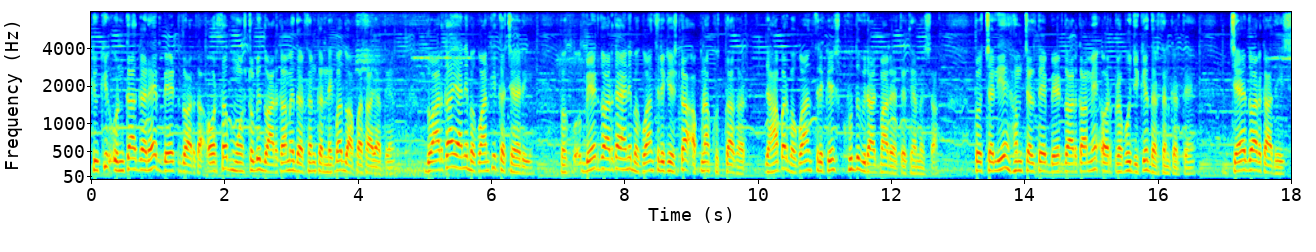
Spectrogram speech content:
क्योंकि उनका घर है बेट द्वारका और सब मोस्ट ऑफ़ द्वारका में दर्शन करने के बाद वापस आ जाते हैं। द्वारका यानी भगवान की कचहरी। बेट द्वारका यानी भगवान श्री कृष्ण का अपना खुद का घर, जहाँ पर भगवान श्री कृष्ण खुद विराजमान रहते थे हमेशा। तो चलिए हम चलते हैं बेट द्वारका में और प्रभु जी के दर्शन करते हैं। जय द्वारकाधीश।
